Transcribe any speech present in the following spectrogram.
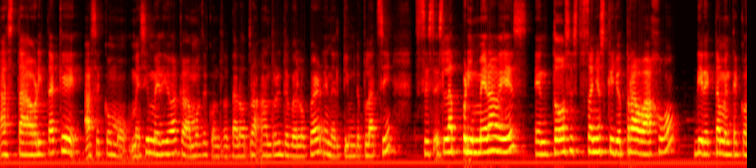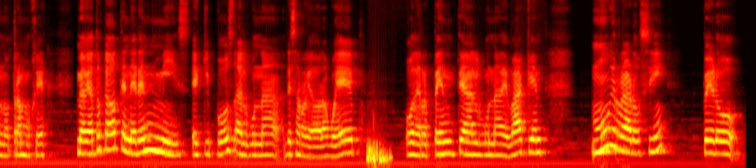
hasta ahorita que hace como mes y medio acabamos de contratar a otro Android developer en el team de Platzi. Entonces es la primera vez en todos estos años que yo trabajo directamente con otra mujer. Me había tocado tener en mis equipos alguna desarrolladora web o de repente alguna de backend. Muy raro, sí, pero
